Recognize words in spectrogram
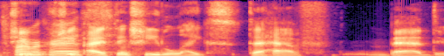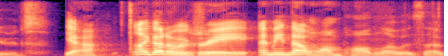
She- Farmer she- Chris. I think she likes to have bad dudes. Yeah, I got to on the show. agree. I mean, that Juan Pablo was a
